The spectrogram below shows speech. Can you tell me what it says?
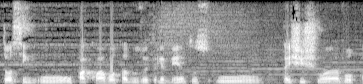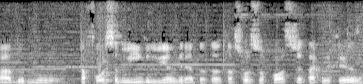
Então, assim, o, o Paquá voltado nos oito elementos, o Tai Chi Chuan voltado no, na força do Yin e do Yang, né, da, da, das forças opostas de ataque e defesa,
